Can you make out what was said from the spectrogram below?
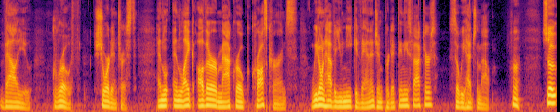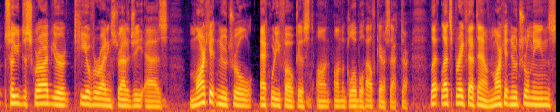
value, growth, short interest, and and like other macro cross currents, we don't have a unique advantage in predicting these factors, so we hedge them out. So so you describe your key overriding strategy as market neutral, equity focused on on the global healthcare sector. Let let's break that down. Market neutral means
